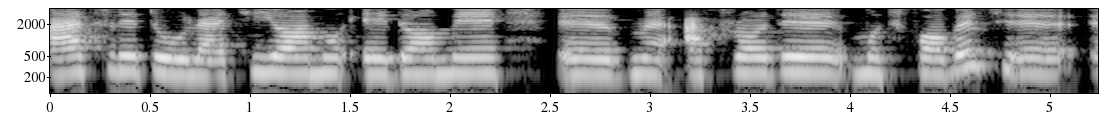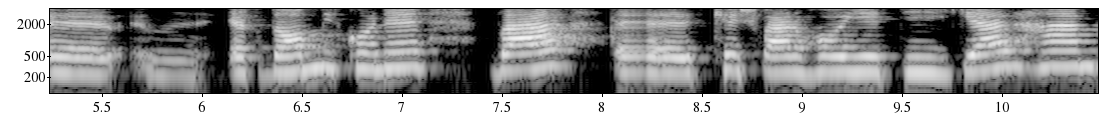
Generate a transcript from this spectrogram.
قتل دولتی یا همون ادامه افراد متفاوت اقدام می‌کنه و کشورهای دیگر هم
